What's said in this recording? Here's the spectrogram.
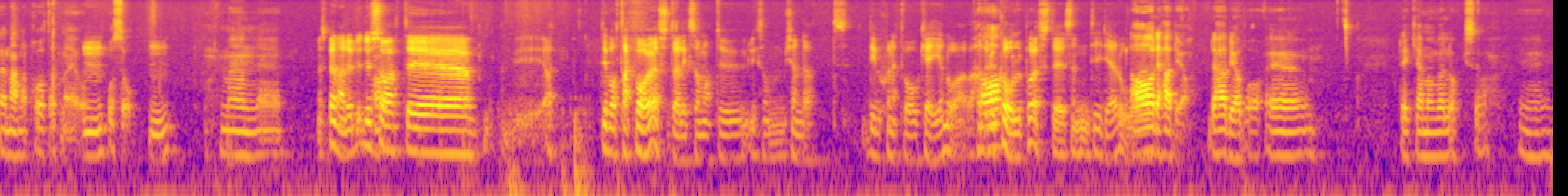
vem han har pratat med och, Mm. och så. Mm. Men eh, Men spännande. Du, du Ja. sa att, eh, att det var tack vare Öster liksom att du liksom kände att division 1 var okej ändå. Hade Ja. du koll på Öster sen tidigare då? ja, det hade jag. Det hade jag bra. Eh, Det kan man väl också. eh,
